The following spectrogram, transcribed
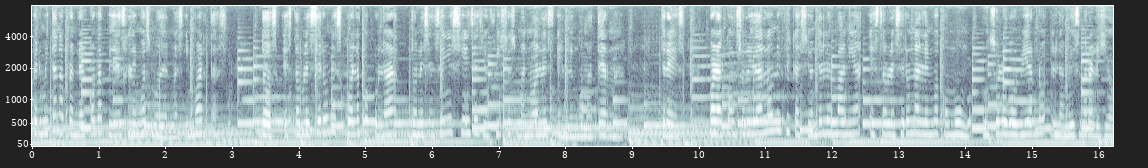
permitan aprender con rapidez lenguas modernas y muertas. 2. Establecer una escuela popular donde se enseñe ciencias y oficios manuales en lengua materna. 3. Para consolidar la unificación de Alemania, establecer una lengua común, un solo gobierno y la misma religión.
